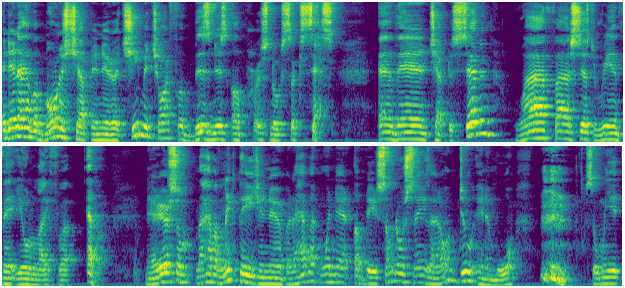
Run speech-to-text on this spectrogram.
And then I have a bonus chapter in there, achievement chart for business or personal success. And then chapter seven, why five steps to reinvent your life forever. Now there's some I have a link page in there, but I haven't went there and updated some of those things I don't do anymore. so when you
